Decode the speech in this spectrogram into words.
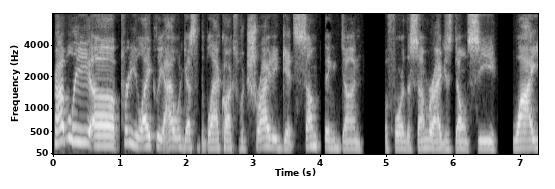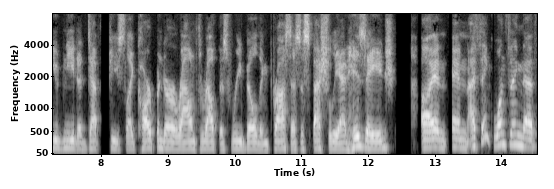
probably uh, pretty likely, I would guess that the Blackhawks would try to get something done before the summer. I just don't see why you'd need a depth piece like Carpenter around throughout this rebuilding process, especially at his age. Uh, and and I think one thing that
